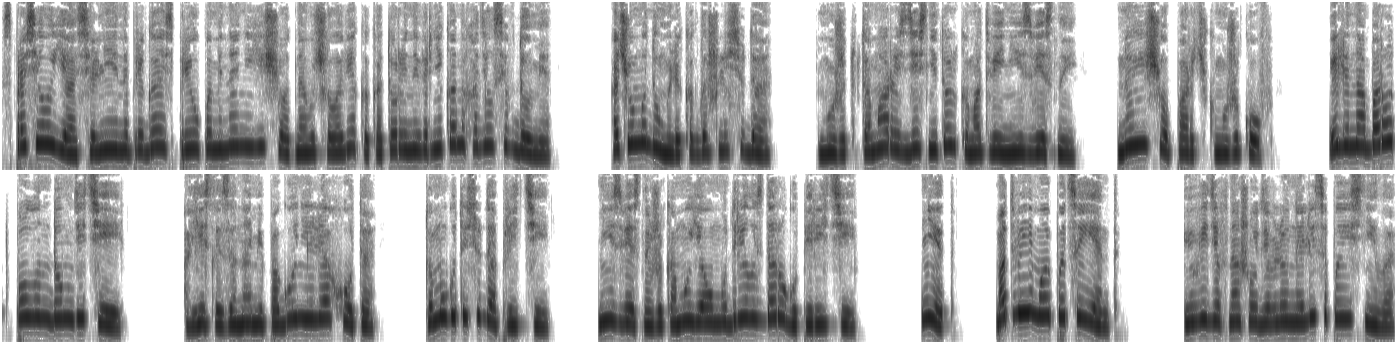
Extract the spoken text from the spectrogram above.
Спросила я, сильнее напрягаясь при упоминании еще одного человека, который наверняка находился в доме. О чем мы думали, когда шли сюда? Может, у Тамары здесь не только Матвей неизвестный, но и еще парочка мужиков. Или наоборот, полон дом детей. А если за нами погоня или охота, то могут и сюда прийти. Неизвестно же, кому я умудрилась дорогу перейти. Нет, Матвей мой пациент. И, увидев наши удивленные лица, пояснила.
